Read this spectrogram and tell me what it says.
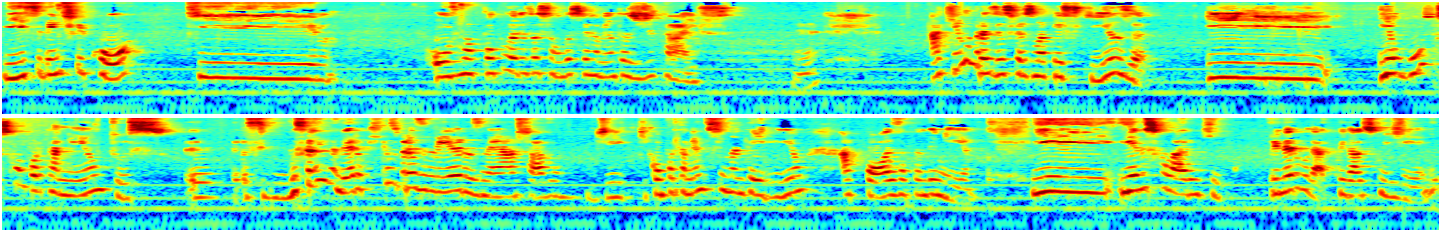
e se identificou que houve uma popularização das ferramentas digitais. Né? Aqui no Brasil se fez uma pesquisa e, e alguns comportamentos, eh, assim, buscando entender o que, que os brasileiros né, achavam de que comportamentos se manteriam após a pandemia. E, e eles falaram que, em primeiro lugar, cuidados com higiene,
